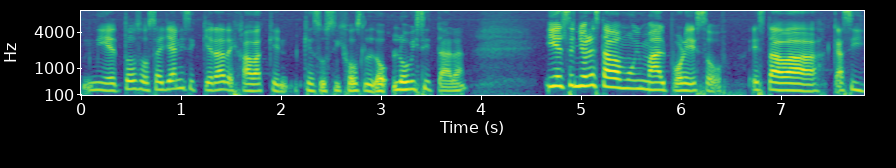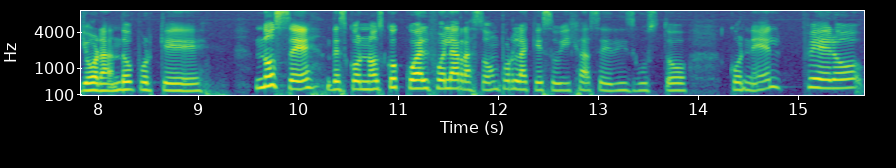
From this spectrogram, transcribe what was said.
nietos, o sea, ya ni siquiera dejaba que, sus hijos lo, visitaran. Y el Señor estaba muy mal por eso, estaba casi llorando porque no sé, desconozco cuál fue la razón por la que su hija se disgustó con él, pero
